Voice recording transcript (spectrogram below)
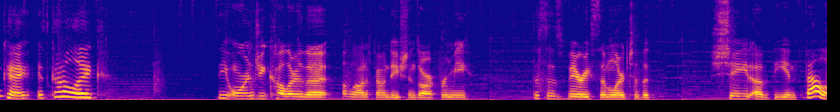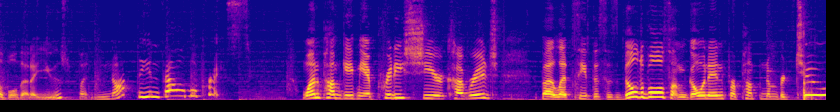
Okay, it's kind of like the orangey color that a lot of foundations are for me. This is very similar to the shade of the Infallible that I used, but not the Infallible price. One pump gave me a pretty sheer coverage, but let's see if this is buildable. So I'm going in for pump number two.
